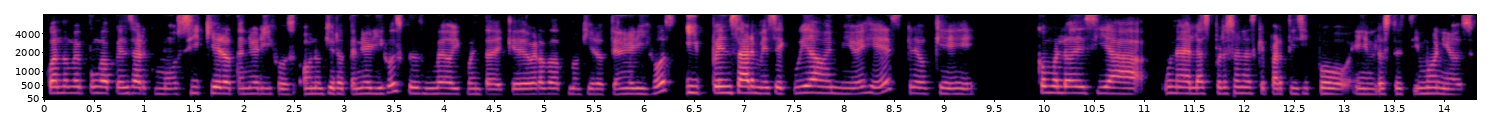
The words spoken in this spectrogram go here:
cuando me pongo a pensar como si quiero tener hijos o no quiero tener hijos, pues me doy cuenta de que de verdad no quiero tener hijos. Y pensarme ese cuidado en mi vejez, creo que como lo decía una de las personas que participó en los testimonios,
